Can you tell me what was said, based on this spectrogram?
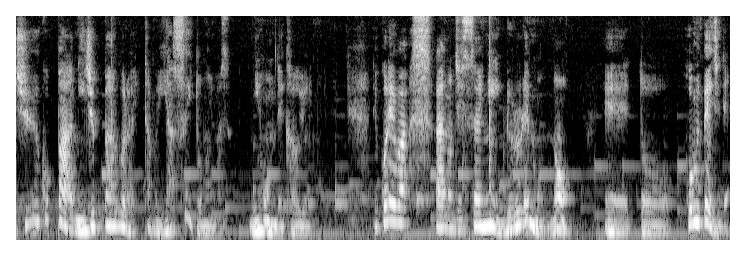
15%、20%ぐらい多分安いと思います。日本で買うよりも。でこれはあの実際にルルレモンの、えー、っとホームページで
